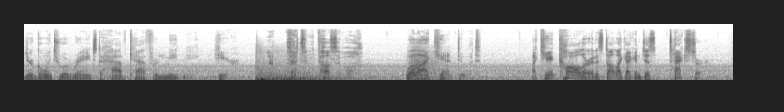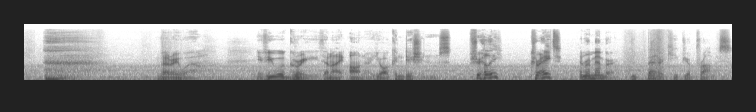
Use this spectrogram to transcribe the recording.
you're going to arrange to have Catherine meet me here. That's impossible. Well, I can't do it. I can't call her, and it's not like I can just text her. Very well. If you agree, then I honor your conditions. Really? Great. And remember, you better keep your promise.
